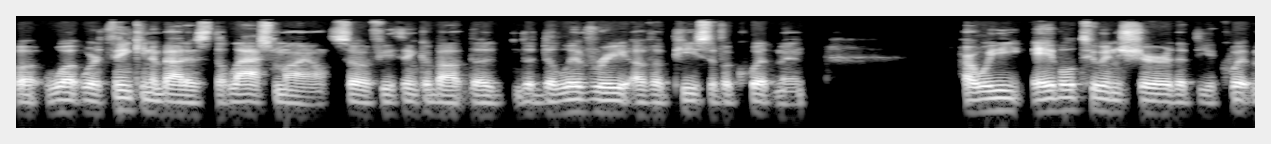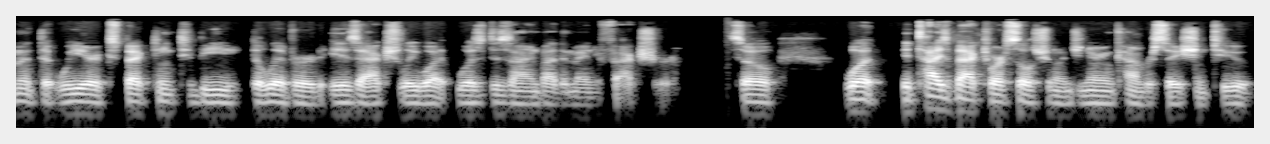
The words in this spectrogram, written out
but what we're thinking about is the last mile. So if you think about the the delivery of a piece of equipment are we able to ensure that the equipment that we are expecting to be delivered is actually what was designed by the manufacturer? So what it ties back to our social engineering conversation too.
